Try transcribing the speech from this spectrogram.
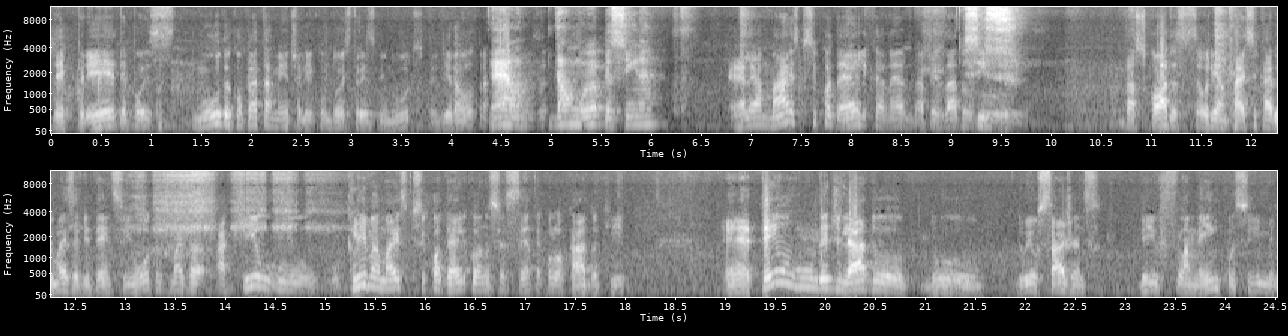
deprê, depois muda completamente ali com dois, três minutos, vira outra é, Ela dá um up assim, né? Ela é a mais psicodélica, né? Apesar do, do, das cordas orientais ficarem mais evidentes em outras, mas a, aqui o, o, o, clima mais psicodélico anos 60 é colocado aqui. É, tem um, um dedilhado do, do Will Sargent, meio flamenco, assim,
